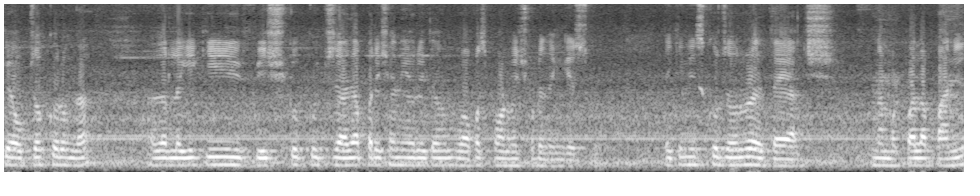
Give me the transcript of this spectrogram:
के ऑब्ज़र्व करूँगा। अगर लगे कि फ़िश को कुछ ज़्यादा परेशानी हो रही तो हम वापस पौंड में छोड़ देंगे इसको। लेकिन इसको ज़रूरत है आज, नमक वाला पानी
